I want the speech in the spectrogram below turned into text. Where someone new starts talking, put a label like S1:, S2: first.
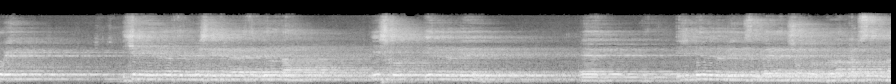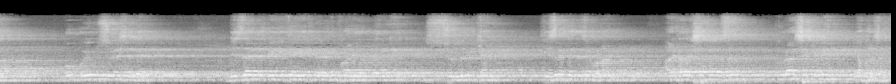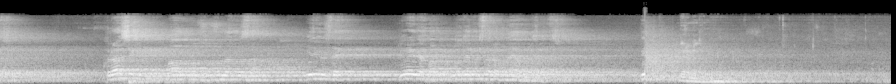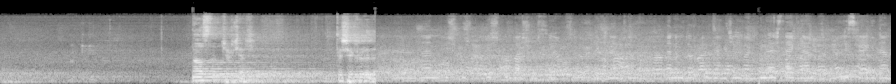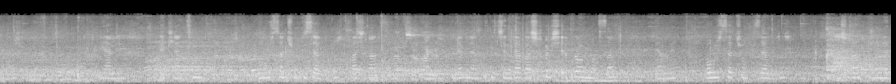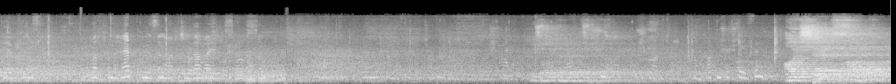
S1: Bugün 2024-25 eğitim öğretim yılında İşkur İl Müdürlüğü e, İl İl Müdürlüğümüzün belirlemiş olduğu program kapsamında bu uyum sürecinde bizlerle birlikte eğitim öğretim faaliyetlerini sürdürürken hizmet edecek olan arkadaşlarımızın kura çekimi yapılacaktır. Kura çekimi malumunuz huzurlarınızda ilimizde görev yapan noterimiz tarafından yapılacaktır.
S2: Buyurun müdürüm.
S1: Nazlı Türker. Teşekkür ederim.
S3: Ben iş, iş başvurusu yaptım. Benim dört öğrencim var. Üniversiteye giden var, liseye giden var. Yani beklentim olursa çok güzel olur. Başka hani ne bileyim içinde başka bir şeyler olmasa yani olursa çok güzel olur. Başka ne diyebilirim? Bakın hepimizin hakkında hayırlısı olsun.
S2: Ayşe Sağ.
